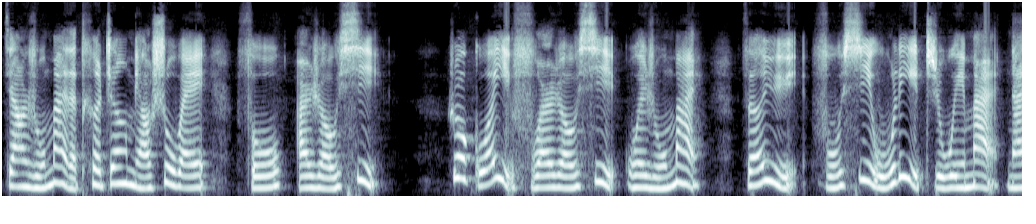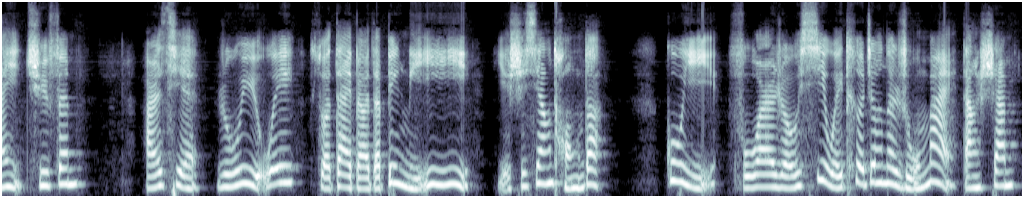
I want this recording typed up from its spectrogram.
将如脉的特征描述为浮而柔细。若果以浮而柔细为如脉，则与浮细无力之微脉难以区分，而且如与微所代表的病理意义也是相同的。故以浮而柔细为特征的如脉当删，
